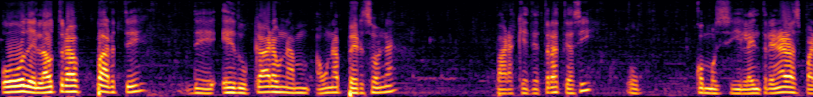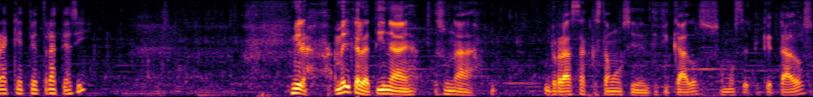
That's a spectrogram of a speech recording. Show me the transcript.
O de la otra parte de educar a una, a una persona para que te trate así. O como si la entrenaras para que te trate así. Mira, América Latina es una raza que estamos identificados, somos etiquetados,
